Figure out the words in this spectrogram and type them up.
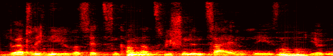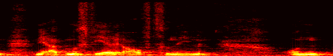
wörtlich nicht übersetzen kann, dann zwischen den Zeilen lesen, um mhm. irgendeine Atmosphäre aufzunehmen. Und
